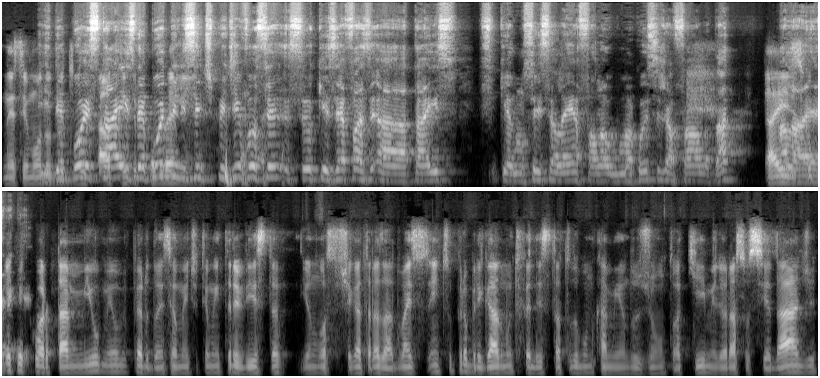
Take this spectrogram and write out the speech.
Nesse mundo e depois, do Thaís, depois de se despedir, você, se eu quiser fazer. A Thaís, que eu não sei se ela ia falar alguma coisa, você já fala, tá? Thaís, desculpa que cortar mil, mil perdões. Realmente eu tenho uma entrevista e eu não gosto de chegar atrasado. Mas, gente, super obrigado, muito feliz de estar todo mundo caminhando junto aqui, melhorar a sociedade.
